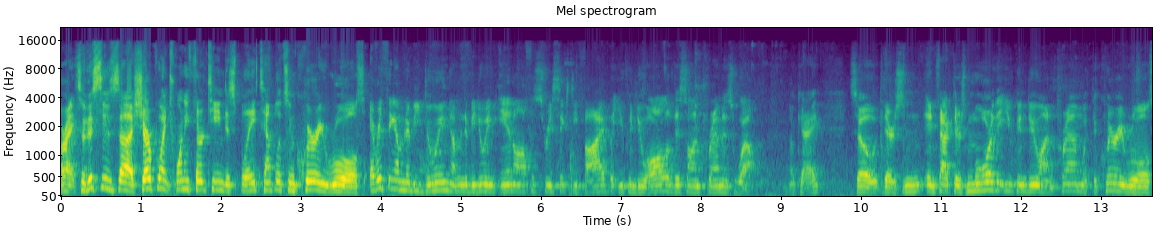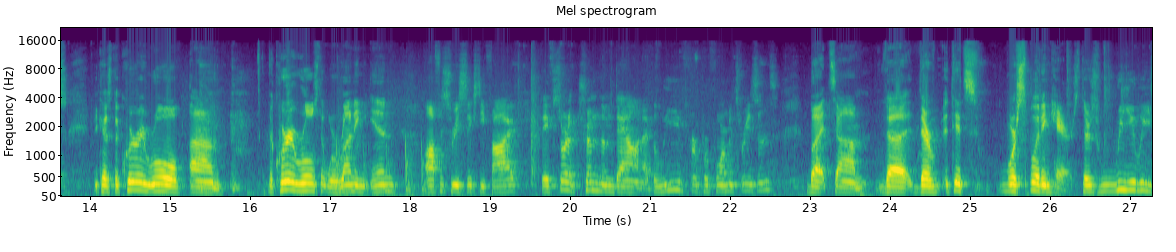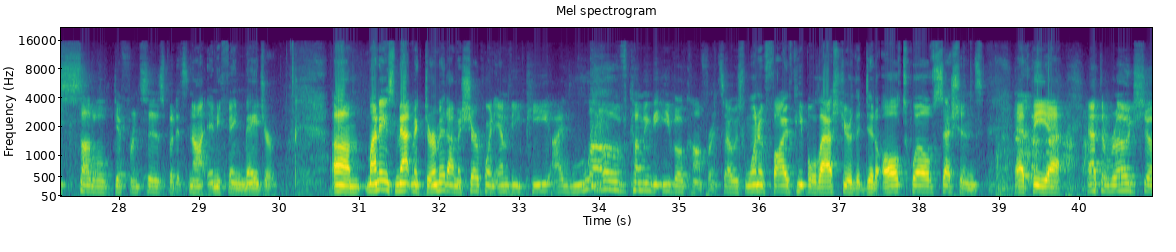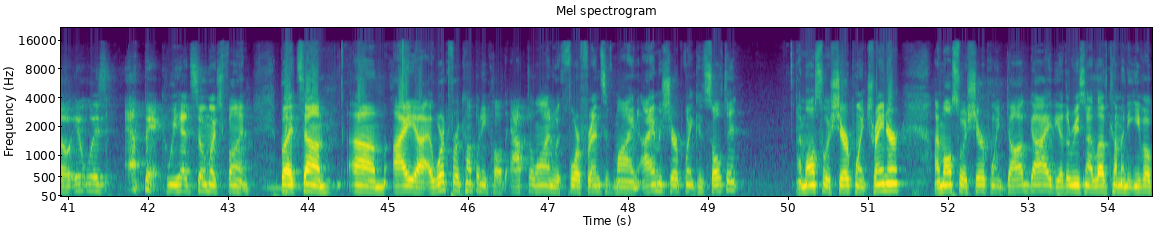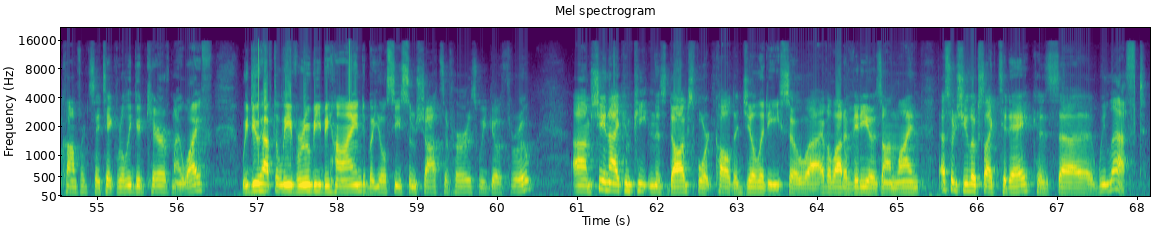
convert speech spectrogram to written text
All right, so this is uh, SharePoint 2013 display templates and query rules. Everything I'm going to be doing, I'm going to be doing in Office 365, but you can do all of this on-prem as well. Okay, so there's, in fact, there's more that you can do on-prem with the query rules because the query rule, um, the query rules that we're running in Office 365, they've sort of trimmed them down, I believe, for performance reasons. But um, the, it's we're splitting hairs. There's really subtle differences, but it's not anything major. Um, my name is Matt McDermott. I'm a SharePoint MVP. I love coming to Evo conference. I was one of five people last year that did all 12 sessions at the uh, at the road show. It was epic. We had so much fun. But um, um, I, uh, I work for a company called Aptillon with four friends of mine. I am a SharePoint consultant. I'm also a SharePoint trainer. I'm also a SharePoint dog guy. The other reason I love coming to Evo conference, they take really good care of my wife. We do have to leave Ruby behind, but you'll see some shots of her as we go through. Um, she and I compete in this dog sport called agility, so uh, I have a lot of videos online. That's what she looks like today because uh, we left.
